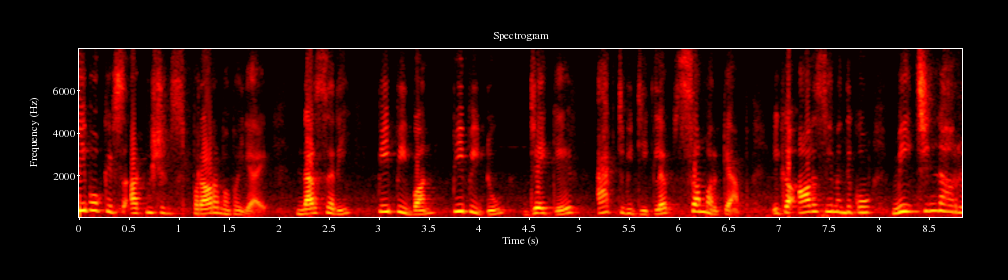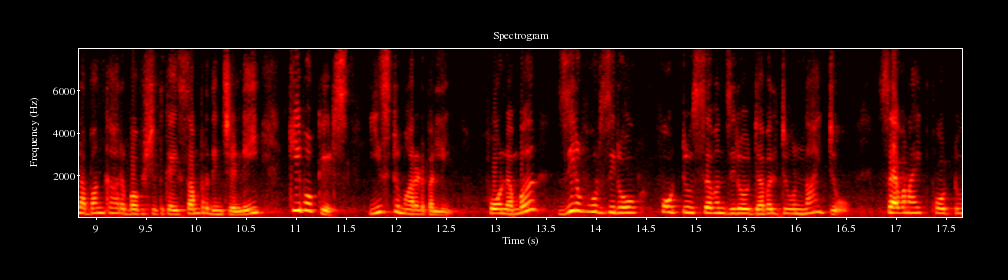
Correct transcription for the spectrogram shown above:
కీబో కిడ్స్ అడ్మిషన్స్ ప్రారంభమయ్యాయి. Nursery PP one PP two day care activity club summer camp. ఇక ఆలస్యం ఎందుకు? మీ చిన్నారుల బంగారు భవిష్యత్తుకై సంప్రదించండి Keybo kids east Maradpally. Phone number zero four zero four two seven zero double two nine two. Seven eight four two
